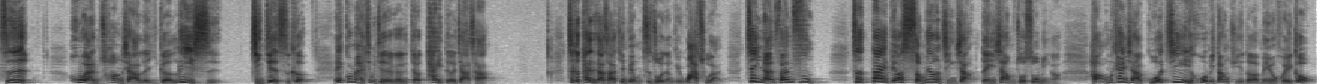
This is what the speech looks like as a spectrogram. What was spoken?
之日，忽然创下了一个历史警戒的时刻。哎，观众还记不记得有个叫泰德价差？这个泰德价差今天被我们制作人给挖出来，竟然翻负。这代表什么样的景象？等一下我们做说明啊。好，我们看一下国际货币当局的美元回购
